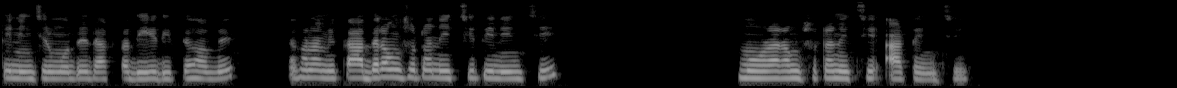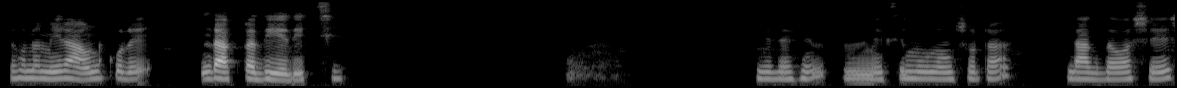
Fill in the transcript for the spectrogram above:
তিন ইঞ্চির মধ্যে দাগটা দিয়ে দিতে হবে। এখন আমি কাদের অংশটা নিচ্ছি? তিন ইঞ্চি। মোড়ার অংশটা নিচ্ছি আট ইঞ্চি। এখন আমি রাউন্ড করে দাগটা দিয়ে দিচ্ছি। দেখেন মিক্সির মূল অংশটা দাগ দেওয়া শেষ।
